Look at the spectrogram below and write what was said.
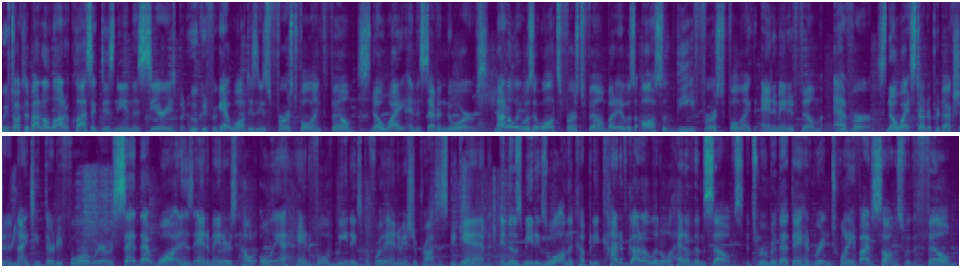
We've talked about a lot of classic Disney in this series, but who could forget Walt Disney's first full-length film, Snow White and the Seven Dwarfs? Not only was it Walt's first film, but it was also the first full-length animated film ever. Snow White started production in 1934, where it was said that Walt and his animators held only a handful of meetings before the animation process began. In those meetings, Walt and the company kind of got a little ahead of themselves. It's rumored that they had written 25 songs for the film,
